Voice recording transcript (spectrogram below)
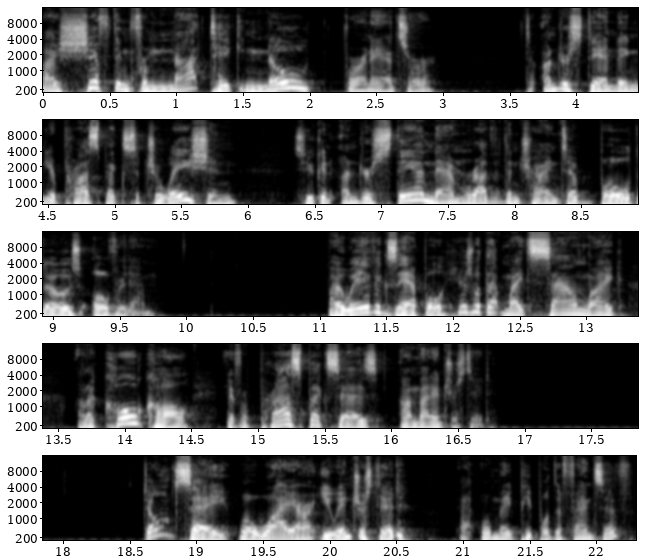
By shifting from not taking no for an answer to understanding your prospect's situation so you can understand them rather than trying to bulldoze over them. By way of example, here's what that might sound like on a cold call if a prospect says, I'm not interested. Don't say, Well, why aren't you interested? That will make people defensive.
